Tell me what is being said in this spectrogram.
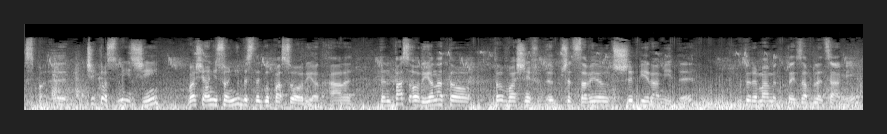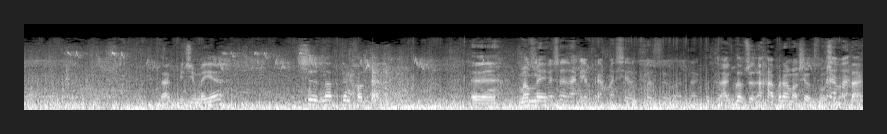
spa, e, ci kosmici, właśnie oni są niby z tego pasu Oriona, ale ten pas Oriona to, to właśnie przedstawiają trzy piramidy, które mamy tutaj za plecami. Tak, widzimy je? Trzy nad tym hotelem. Mamy. Wiemy, że nagle brama się otworzyła. Tak. Tak, dobrze. Aha, brama się otworzyła. Brama, Tak.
